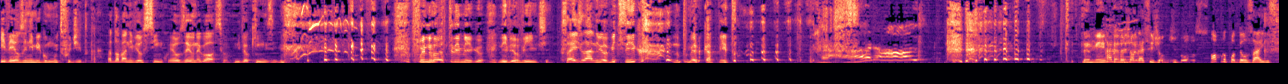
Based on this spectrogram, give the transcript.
E vem uns inimigos muito fodidos, cara. Eu dava nível 5, eu usei o negócio, nível 15. Fui no outro inimigo, nível 20. Saí de lá, nível 25, no primeiro capítulo. Também, Cara, eu cara, vou jogar esse jogo de novo só pra poder usar isso.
